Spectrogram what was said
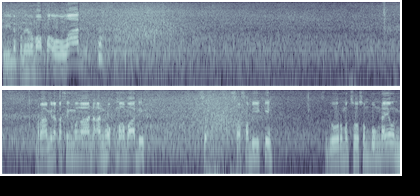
Hindi ko na mapauwat. Marami na kasing mga na-unhook mga body sa, sa sabiki. Siguro magsusumbong na yon.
